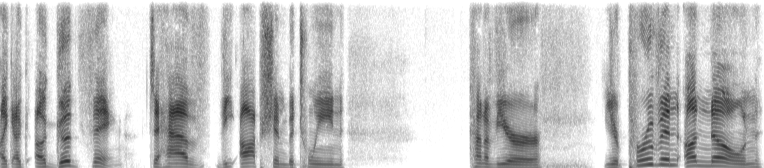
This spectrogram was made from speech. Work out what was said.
like a, a good thing to have the option between kind of your your proven unknown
